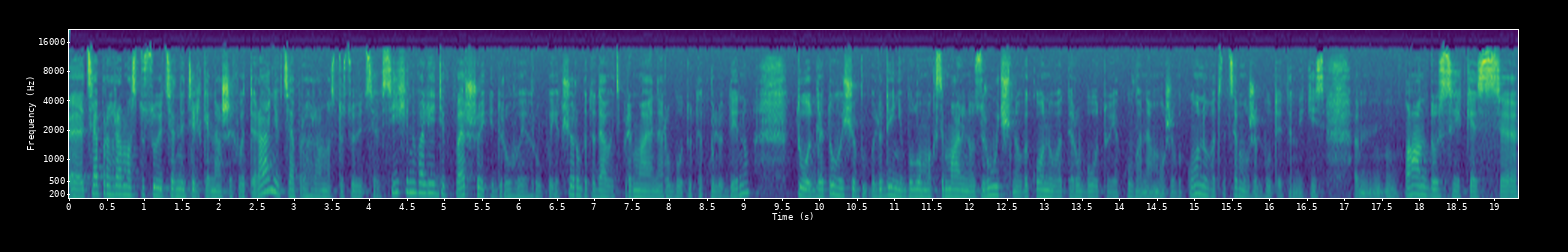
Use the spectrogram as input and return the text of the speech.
Е, Ця програма стосується не тільки наших ветеранів, ця програма стосується всіх інвалідів першої і другої групи. Якщо роботодавець приймає на роботу таку людину, то для того, щоб людині було максимально зручно виконувати роботу, яку вона може виконувати, це може бути там якийсь ем, пандус, якийсь е,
